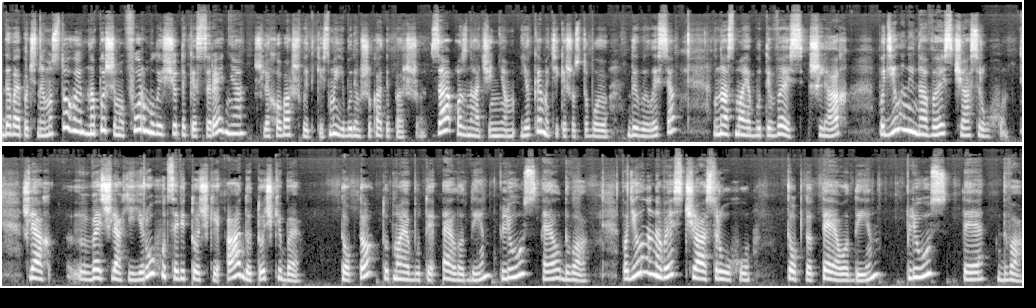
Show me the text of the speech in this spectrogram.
Давай почнемо з того, напишемо формули, що таке середня шляхова швидкість. Ми її будемо шукати першою. За означенням, яке ми тільки що з тобою дивилися, у нас має бути весь шлях поділений на весь час руху. Шлях, Весь шлях її руху це від точки А до точки Б. Тобто тут має бути L1 плюс L2. Поділено на весь час руху, тобто T1 плюс T2.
